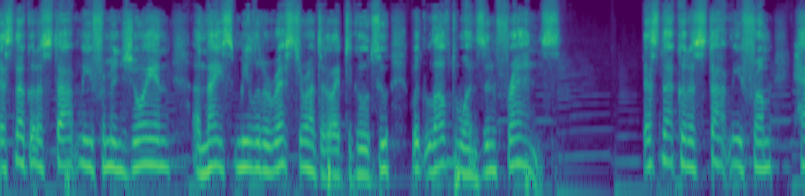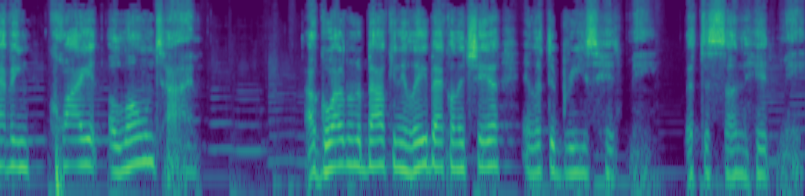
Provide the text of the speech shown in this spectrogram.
That's not going to stop me from enjoying a nice meal at a restaurant that I like to go to with loved ones and friends. That's not going to stop me from having quiet alone time. I'll go out on the balcony, lay back on the chair and let the breeze hit me. Let the sun hit me.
